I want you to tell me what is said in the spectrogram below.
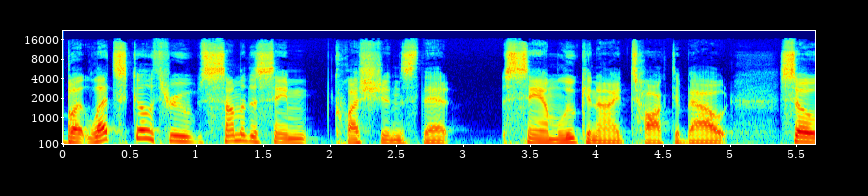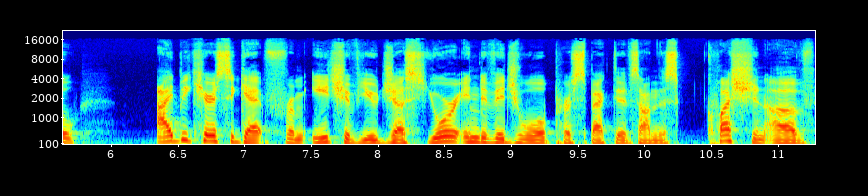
But let's go through some of the same questions that Sam, Luke, and I talked about. So I'd be curious to get from each of you just your individual perspectives on this question of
